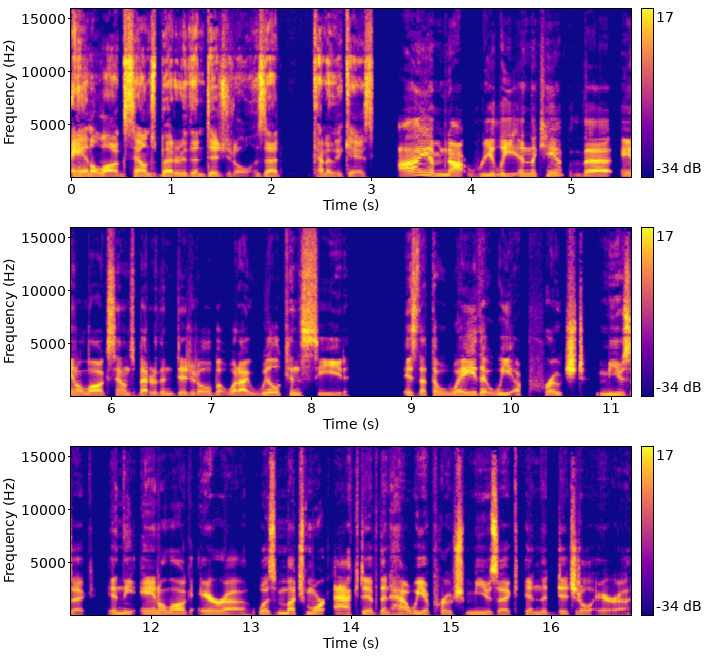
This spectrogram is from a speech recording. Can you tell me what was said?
analog sounds better than digital, is that kind of the case? I am not really in the camp that analog sounds better than digital, but what I will concede is that the way that we approached music in the analog era was much more active than how we approach music in the digital era.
